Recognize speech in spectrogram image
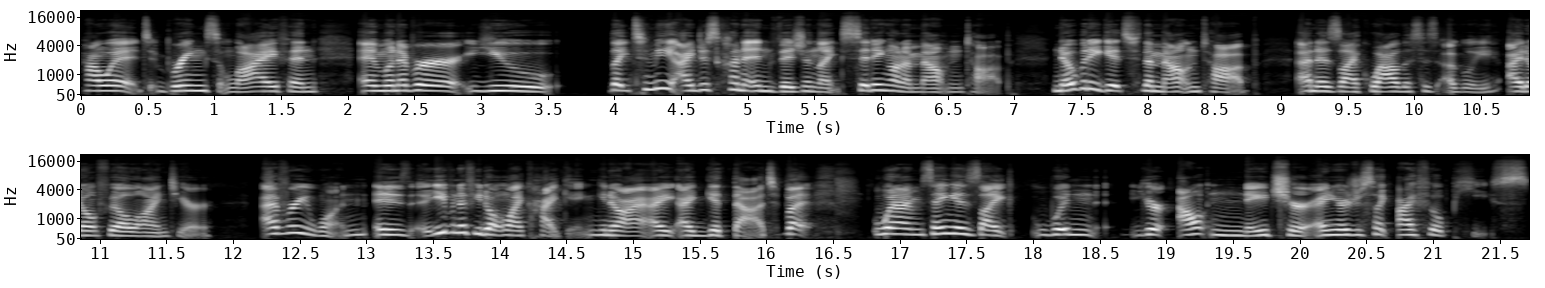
how it brings life and and whenever you like to me, I just kind of envision like sitting on a mountaintop. Nobody gets to the mountaintop and is like, "Wow, this is ugly. I don't feel aligned here." Everyone is, even if you don't like hiking, you know, I I, I get that, but what I'm saying is like when you're out in nature and you're just like, I feel peace.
